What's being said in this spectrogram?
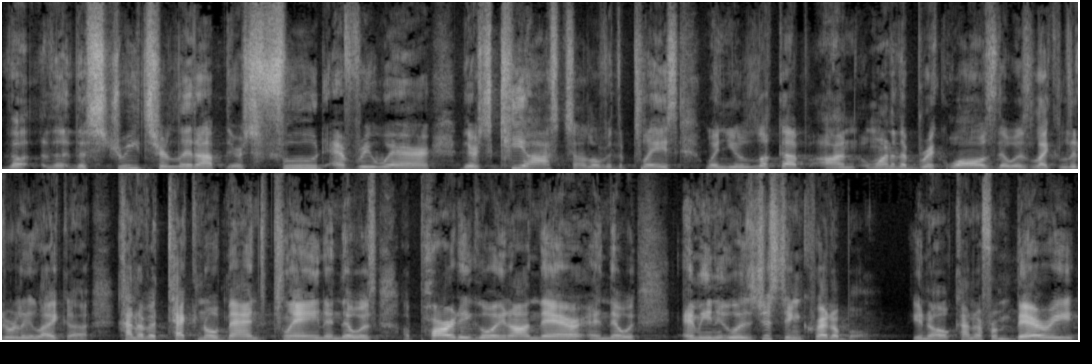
the, the, the, streets are lit up. There's food everywhere. There's kiosks all over the place. When you look up on one of the brick walls, there was like literally like a kind of a techno band playing, and there was a party going on there. And there was, I mean, it was just incredible, you know, kind of from Barrie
